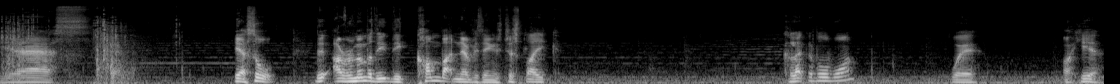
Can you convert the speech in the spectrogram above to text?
Yes. Yeah, so the, I remember the, the combat and everything is just like collectible one. Where? Oh, here.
